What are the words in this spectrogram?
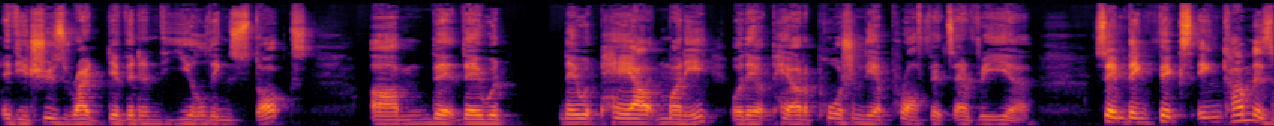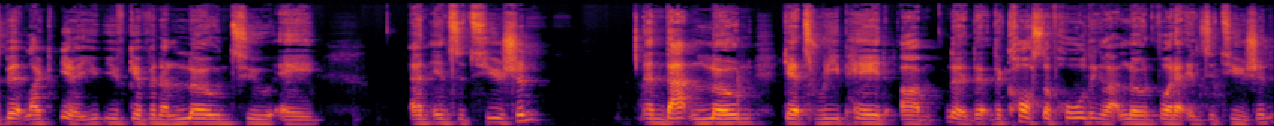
if you choose right dividend yielding stocks, um, they they would they would pay out money or they would pay out a portion of their profits every year. Same thing, fixed income is a bit like you know you, you've given a loan to a an institution and that loan gets repaid um no the, the cost of holding that loan for that institution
